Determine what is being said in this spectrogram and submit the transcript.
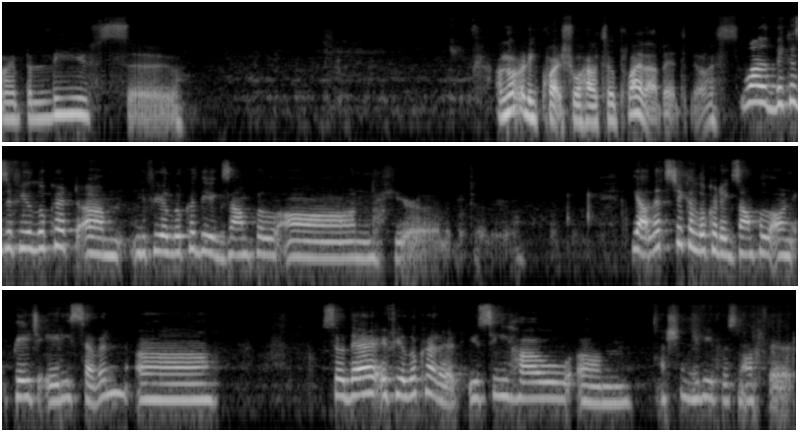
I believe so. I'm not really quite sure how to apply that bit, to be honest. Well, because if you look at um, if you look at the example on here, let me. Yeah, let's take a look at example on page 87. Uh, so there, if you look at it, you see how um, actually maybe it was not there.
